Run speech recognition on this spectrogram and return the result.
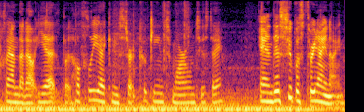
planned that out yet, but hopefully I can start cooking tomorrow and Tuesday. And this soup was $3.99.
